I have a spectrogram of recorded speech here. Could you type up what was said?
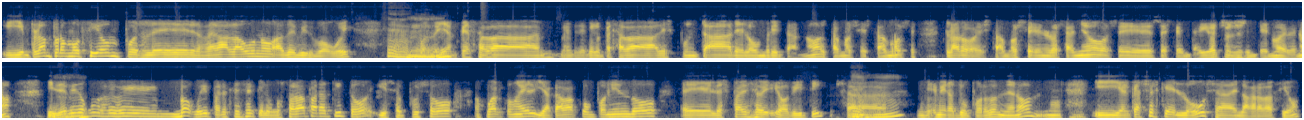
y en plan promoción pues le regala uno a David Bowie cuando ya empezaba empezaba a despuntar el hombre y tal, ¿no? Estamos estamos claro, estamos en los años eh, 68, 69, ¿no? Y David Bowie parece ser que le gustó el aparatito y se puso a jugar con él y acaba componiendo eh, el Space Oddity, o sea, mira tú por dónde, ¿no? Y el caso es que lo usa en la grabación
